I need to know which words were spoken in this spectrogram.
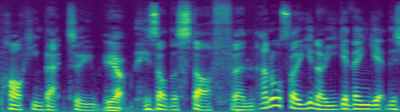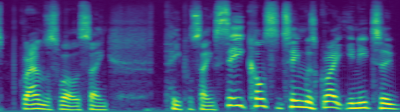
harking back to Yep. his other stuff and and also you know you get then get this groundswell of saying people saying see constantine was great you need to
